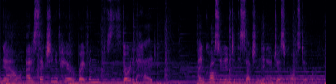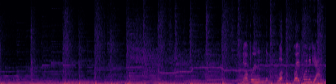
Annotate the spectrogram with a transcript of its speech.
Now, add a section of hair right from the start of the head and cross it into the section that you just crossed over. Now bring in the right one again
